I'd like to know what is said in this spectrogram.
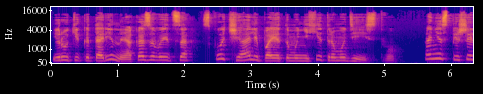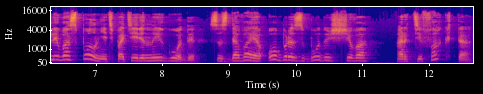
И руки Катарины, оказывается, скучали по этому нехитрому действу. Они спешили восполнить потерянные годы, создавая образ будущего артефакта?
